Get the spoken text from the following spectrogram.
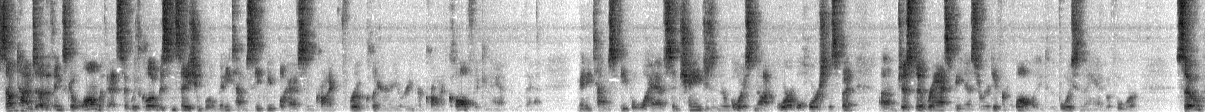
Sometimes other things go along with that. So with globus sensation, we'll many times see people have some chronic throat clearing or even a chronic cough that can happen with that. Many times people will have some changes in their voice, not horrible hoarseness, but um, just a raspiness or a different quality to the voice than they had before. So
